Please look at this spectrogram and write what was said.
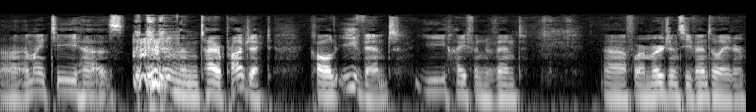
Uh, MIT has an entire project called eVent, E hyphen Vent uh, for emergency ventilator.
